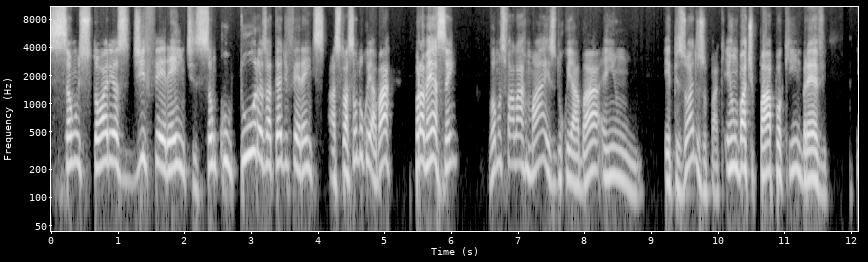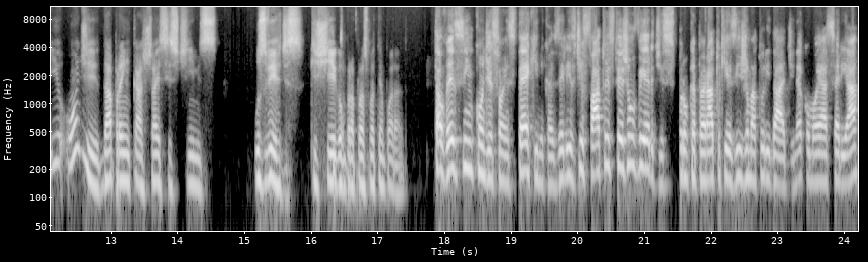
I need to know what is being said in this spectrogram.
são histórias diferentes, são culturas até diferentes. A situação do Cuiabá, promessa, hein? Vamos falar mais do Cuiabá em um episódio, Zupac, em um bate-papo aqui em breve. E onde dá para encaixar esses times, os verdes, que chegam para a próxima temporada? Talvez em condições técnicas eles de fato estejam verdes para um campeonato que exige maturidade, né? Como é a Série A,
